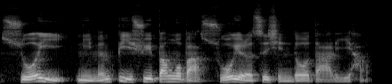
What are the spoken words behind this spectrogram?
所以你们必须帮我把所有的事情都打理好。”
